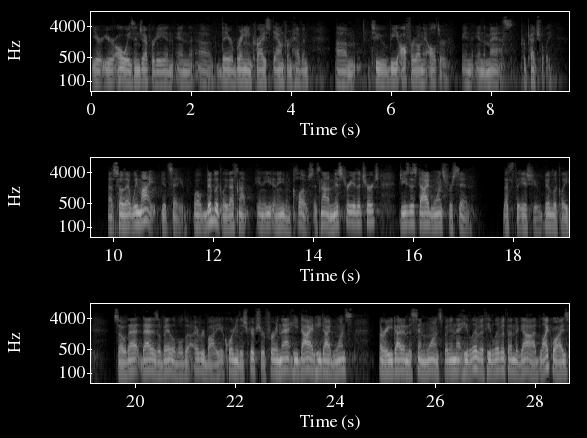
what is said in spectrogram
you're you're always in jeopardy, and and uh, they are bringing Christ down from heaven um, to be offered on the altar in in the mass perpetually, uh, so that we might get saved. Well, biblically, that's not in, in even close. It's not a mystery of the church. Jesus died once for sin. That's the issue biblically. So that that is available to everybody according to the scripture. For in that he died, he died once, or he died unto sin once. But in that he liveth, he liveth unto God. Likewise,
